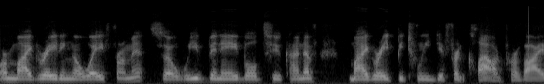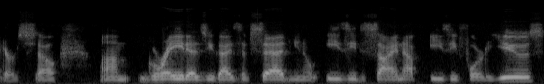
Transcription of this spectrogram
or migrating away from it. So we've been able to kind of migrate between different cloud providers. So um, great, as you guys have said, you know, easy to sign up, easy for to use.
